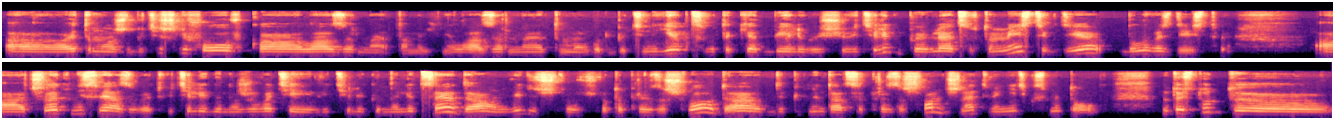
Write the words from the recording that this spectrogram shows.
а, это может быть и шлифовка лазерная там, или не лазерная, это могут быть инъекции, вот такие отбеливающие. Витилиго появляется в том месте, где было воздействие. А человек не связывает витилиго на животе и витилиго на лице, да, он видит, что что-то произошло, да, депигментация произошла, начинает винить косметолог. Ну, то есть тут э,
